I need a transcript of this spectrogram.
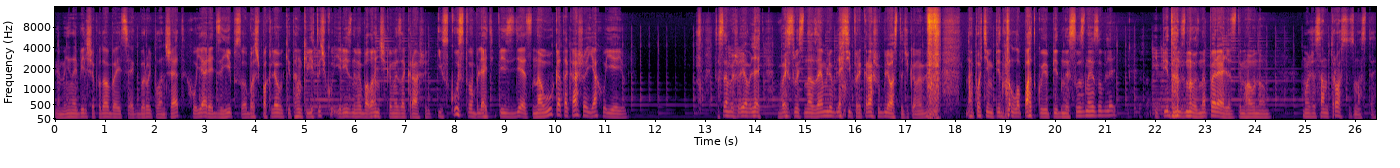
Ні, Мені найбільше подобається, як беруть планшет, хуярять з гіпсу або шпакльовки там квіточку і різними балончиками закрашують. Іскусство, блядь, піздець. Наука така, що я хуєю. То саме, що я, блядь, висрусь на землю, блядь, і прикрашу бльосточками. А потім під лопаткою піднесу знизу, блядь, І піду ну, на перегляд з тим говном. Може сам трос змасти?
